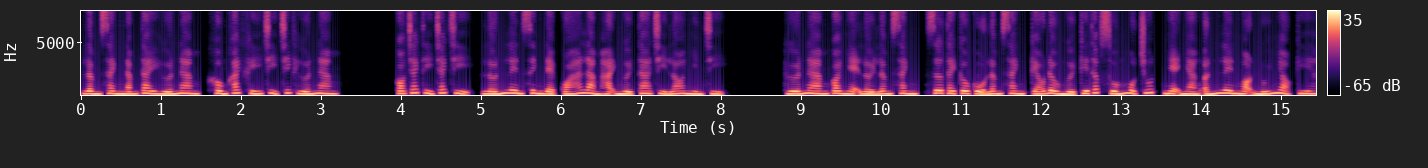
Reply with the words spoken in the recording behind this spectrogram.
lâm xanh nắm tay hứa nam, không khách khí chỉ trích hứa nam. Có trách thì trách chị, lớn lên xinh đẹp quá làm hại người ta chỉ lo nhìn chị. Hứa Nam coi nhẹ lời Lâm Xanh, giơ tay câu cổ Lâm Xanh kéo đầu người kia thấp xuống một chút, nhẹ nhàng ấn lên ngọn núi nhỏ kia,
